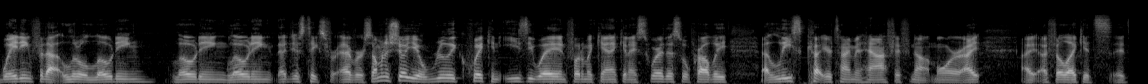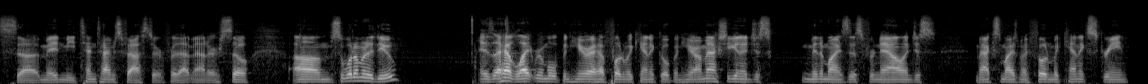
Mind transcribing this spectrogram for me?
waiting for that little loading, loading, loading, that just takes forever. So I'm going to show you a really quick and easy way in Photo Mechanic, and I swear this will probably at least cut your time in half, if not more. I I, I feel like it's it's uh, made me 10 times faster for that matter. So um, so what I'm going to do is I have Lightroom open here, I have Photo Mechanic open here. I'm actually going to just minimize this for now and just maximize my Photo Mechanic screen.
